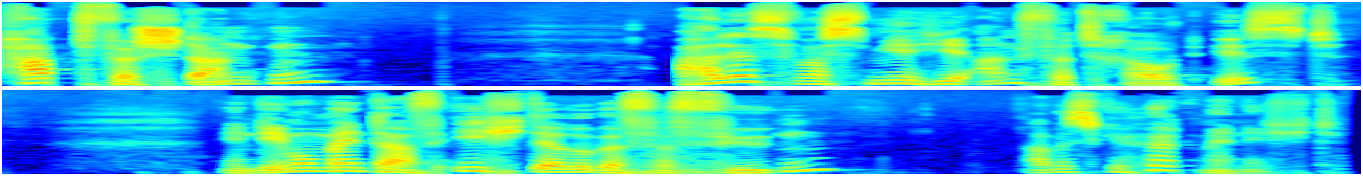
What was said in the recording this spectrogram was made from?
hat verstanden, alles, was mir hier anvertraut ist, in dem Moment darf ich darüber verfügen, aber es gehört mir nicht.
